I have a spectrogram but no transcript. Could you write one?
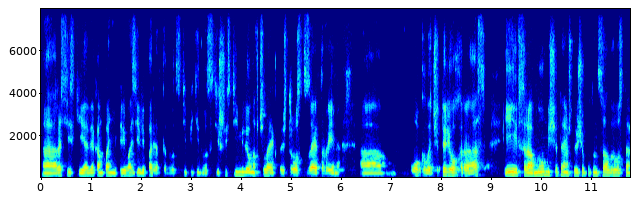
а, российские авиакомпании перевозили порядка 25-26 миллионов человек. То есть рост за это время а, около четырех раз. И все равно мы считаем, что еще потенциал роста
